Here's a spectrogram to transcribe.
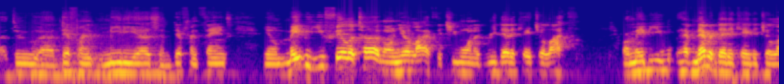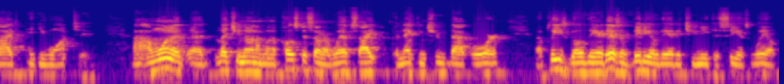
uh, through uh, different medias and different things. You know, maybe you feel a tug on your life that you want to rededicate your life or maybe you have never dedicated your life and you want to. I want to uh, let you know, and I'm going to post this on our website, connectingtruth.org. Uh, please go there. There's a video there that you need to see as well.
